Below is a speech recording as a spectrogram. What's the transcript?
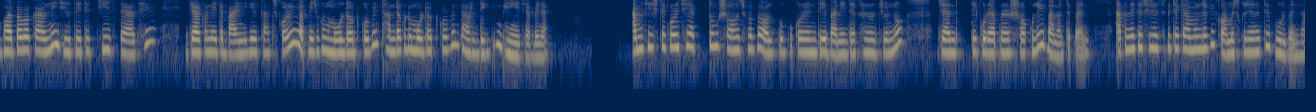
ভয় পাওয়ার কারণে যেহেতু এটা চিজ দেওয়া আছে, যার কারণে এটা বাইন্ডিংয়ের কাজ করে। আপনি যখন মোল্ড আউট করবেন, ঠান্ডা করে মোল্ড আউট করবেন, তাহলে দেখবেন ভেঙে যাবে না। আমি চেষ্টা করেছি একদম সহজভাবে অল্প উপকরণ দিয়ে বানিয়ে দেখানোর জন্য, যাতে করে আপনারা সকলেই বানাতে পারেন। আপনাদের কাছে রেসিপিটা কেমন লাগে কমেন্টস করে জানাতে ভুলবেন না।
